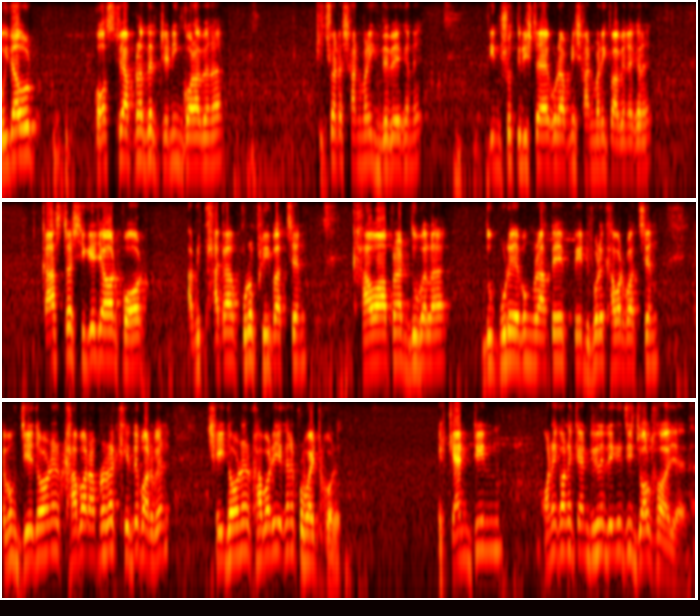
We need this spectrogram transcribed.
উইদাউট কস্টে আপনাদের ট্রেনিং করাবে না। কিছু একটা সানমানিক দেবে এখানে। তিনশো তিরিশ টাকা করে আপনি সানমানিক পাবেন এখানে। কাজটা শিখে যাওয়ার পর আপনি থাকা পুরো ফ্রি পাচ্ছেন। খাওয়া আপনার দুবেলা, দুপুরে এবং রাতে পেট ভরে খাবার পাচ্ছেন। এবং যে ধরনের খাবার আপনারা খেতে পারবেন, সেই ধরনের খাবারই এখানে প্রোভাইড করে। ক্যান্টিন অনেক অনেক ক্যান্টিনে দেখেছি জল খাওয়া যায় না।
